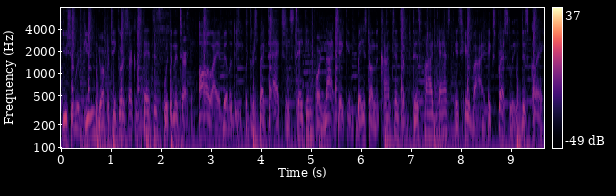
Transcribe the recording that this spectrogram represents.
You should review your particular circumstances with an attorney. All liability with respect to actions taken or not taken based on the contents of this podcast is hereby expressly disclaimed.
